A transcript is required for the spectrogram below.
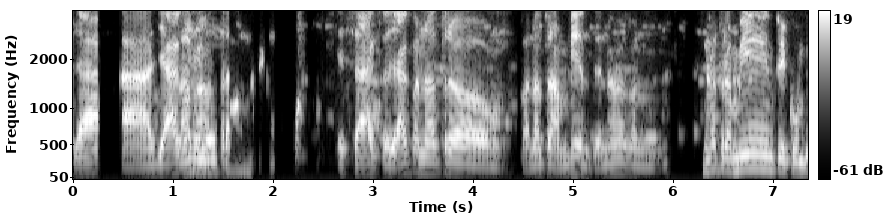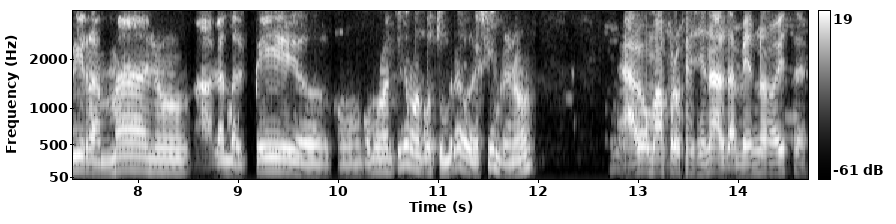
Ya, ah, ya con dámelo. otra... Exacto, ya con otro, con otro ambiente, ¿no? Con, en otro ambiente, con birra en mano, hablando al pedo, como, como nos tenemos acostumbrados de siempre, ¿no? Algo más profesional también, ¿no? ¿Viste?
